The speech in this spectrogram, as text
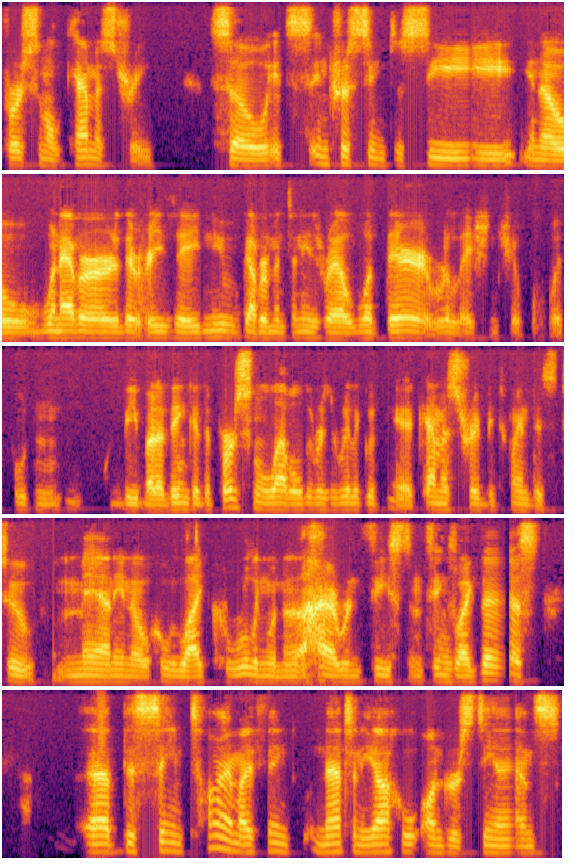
personal chemistry. So it's interesting to see, you know, whenever there is a new government in Israel, what their relationship with Putin would be. But I think at the personal level, there is really good uh, chemistry between these two men, you know, who like ruling with an iron fist and things like this. At the same time, I think Netanyahu understands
